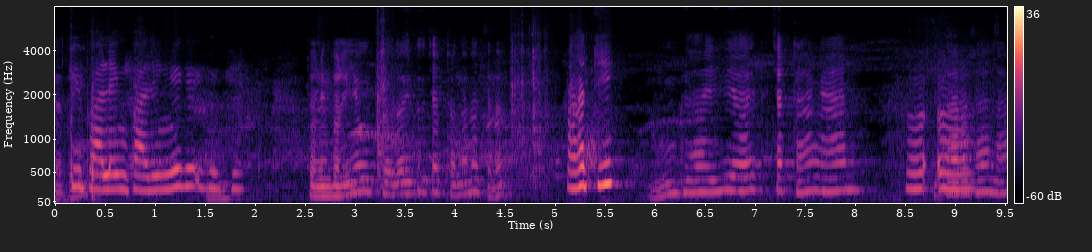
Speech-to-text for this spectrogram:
berarti. Di baling-balingnya kayak gitu baling-balingnya udah lah, itu cadangan aja lah. Adi enggak iya itu cadangan. Heeh. taruh sana.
